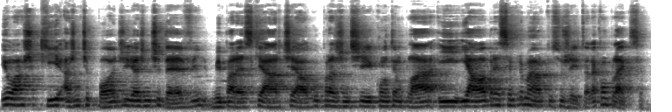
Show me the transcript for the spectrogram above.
Eu acho que a gente pode e a gente deve. Me parece que a arte é algo para a gente contemplar e, e, a obra é sempre maior que o sujeito. Ela é complexa.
